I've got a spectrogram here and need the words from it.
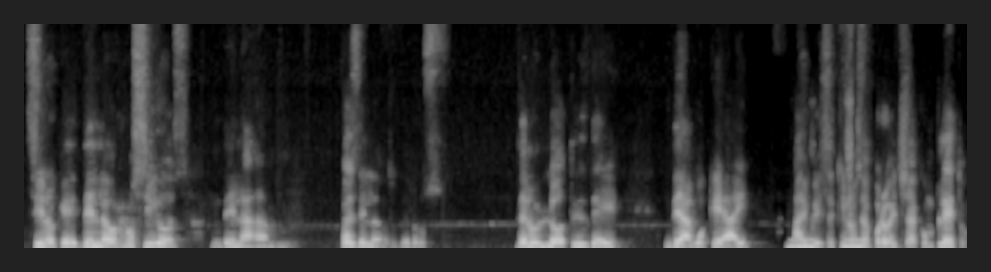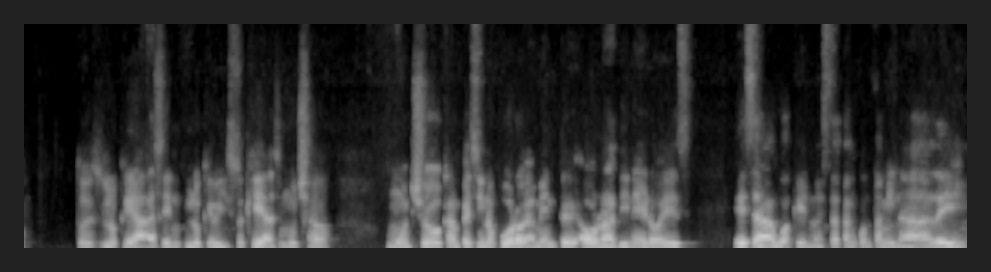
sino que de los rocíos, de la, pues de, los, de los, de los lotes de, de agua que hay, hay veces que no se aprovecha completo. Entonces lo que hacen, lo que he visto que hace mucha mucho campesino por obviamente ahorrar dinero es esa agua que no está tan contaminada de,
